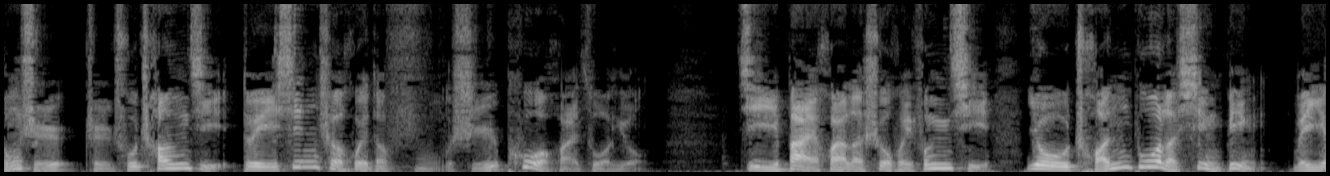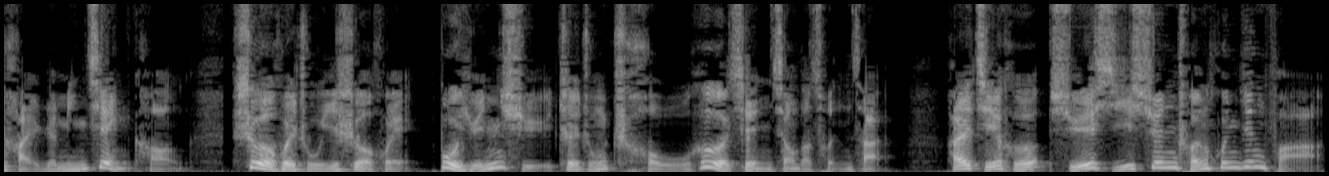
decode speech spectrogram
同时指出娼妓对新社会的腐蚀破坏作用，既败坏了社会风气，又传播了性病，危害人民健康。社会主义社会不允许这种丑恶现象的存在。还结合学习宣传婚姻法，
